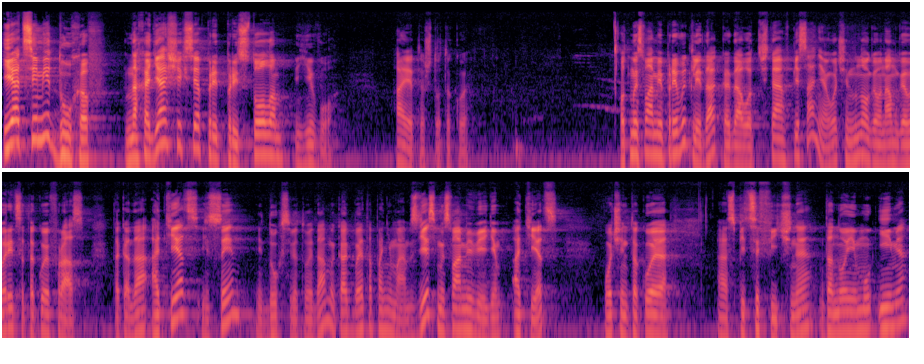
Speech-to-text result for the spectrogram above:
И от семи духов, находящихся пред престолом Его. А это что такое? Вот мы с вами привыкли, да, когда вот читаем в Писании, очень много нам говорится такой фраз – так когда Отец и Сын и Дух Святой, да, мы как бы это понимаем. Здесь мы с вами видим Отец, очень такое э, специфичное, дано ему имя,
